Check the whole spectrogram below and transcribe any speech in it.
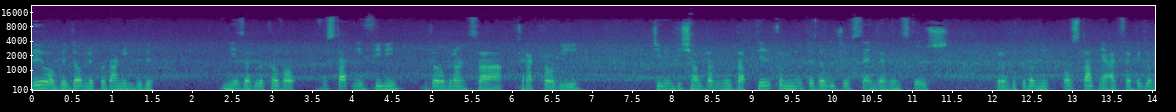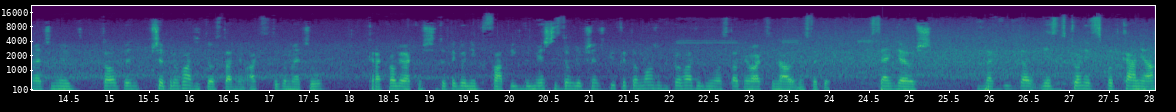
byłoby dobre podanie, gdyby nie zablokował w ostatniej chwili go obrońca Krakowi. 90 minuta, tylko minutę doliczył sędzia, więc to już prawdopodobnie ostatnia akcja tego meczu. No i kto by przeprowadzi tę ostatnią akcję tego meczu? Krakowia jakoś się do tego nie kwapi. Gdybym jeszcze zdążył przyjąć piłkę, to może wyprowadziłbym ostatnią akcję, no ale niestety sędzia już zagwizdał. Jest koniec spotkania.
